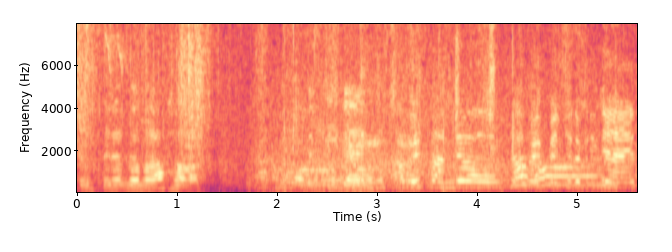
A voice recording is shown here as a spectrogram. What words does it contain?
Jsem teda zaváhala. Dobrý den. Ahoj, Fando. Ahoj, Peti, dobrý den.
